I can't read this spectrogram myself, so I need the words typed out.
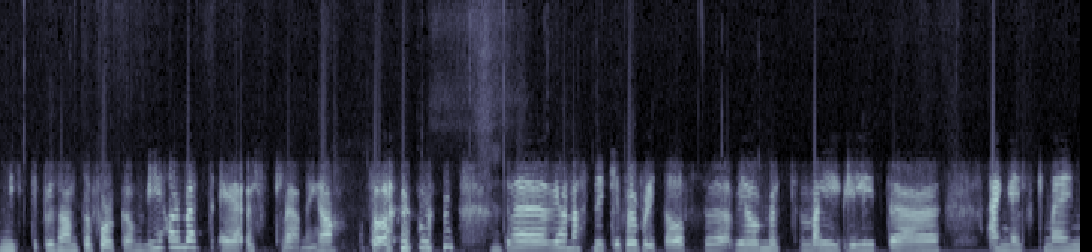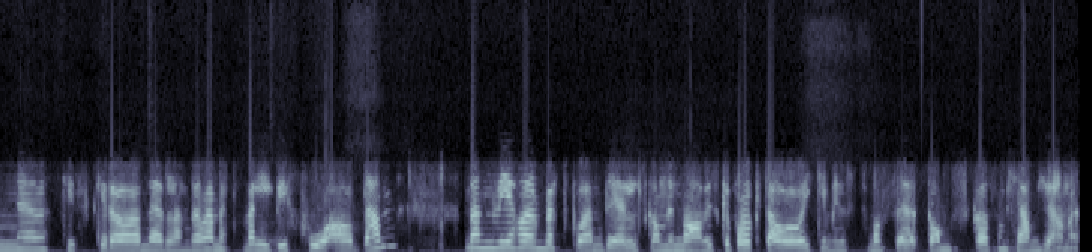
90% av folkene vi har møtt, er østlendinger. Så det, vi har nesten ikke forflytta oss. Vi har møtt veldig lite engelskmenn, tyskere, nederlendere. Vi har møtt veldig få av dem. Men vi har møtt på en del skandinaviske folk, da, og ikke minst masse dansker som kommer kjørende.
